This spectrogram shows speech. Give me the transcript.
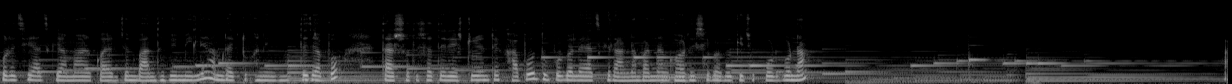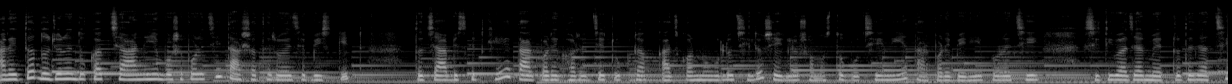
করেছি আজকে আমার কয়েকজন বান্ধবী মিলে আমরা একটুখানি ঘুরতে যাব। তার সাথে সাথে রেস্টুরেন্টে খাব। দুপুরবেলায় আজকে রান্না বান্না ঘরে সেভাবে কিছু করব না। আর এই তো দুজনে দু কাপ চা নিয়ে বসে পড়েছি। তার সাথে রয়েছে বিস্কিট। তো চা, বিস্কিট খেয়ে তারপরে ঘরের যে টুকটাক কাজকর্মগুলো ছিল সেগুলো সমস্ত গুছিয়ে নিয়ে তারপরে বেরিয়ে পড়েছি সিটি বাজার মেট্রোতে যাচ্ছি।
